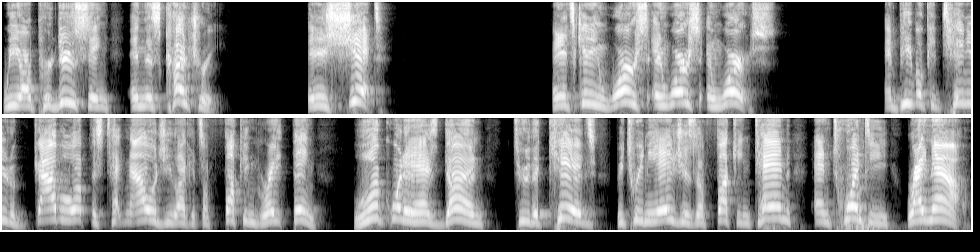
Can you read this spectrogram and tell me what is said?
we are producing in this country. It is shit. And it's getting worse and worse and worse. And people continue to gobble up this technology like it's a fucking great thing. Look what it has done to the kids between the ages of fucking 10 and 20 right now.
